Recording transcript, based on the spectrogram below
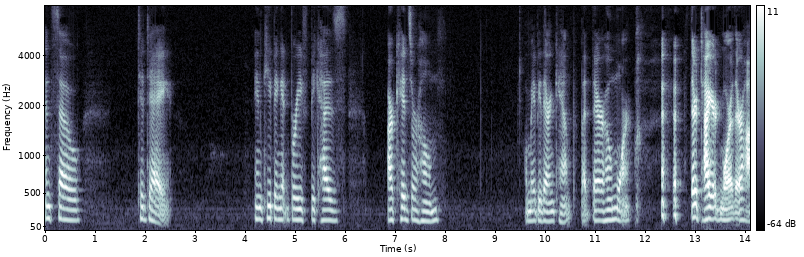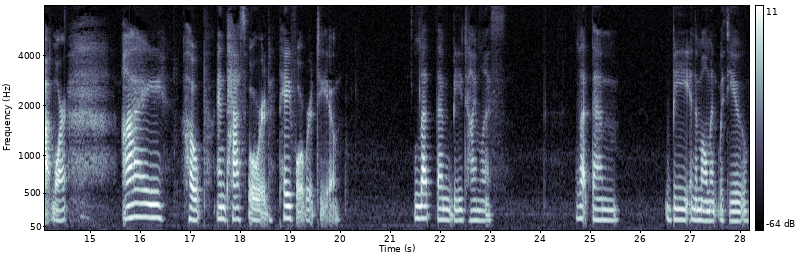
And so today, in keeping it brief because our kids are home or maybe they're in camp, but they're home more. they're tired more, they're hot more. I hope and pass forward, pay forward to you. Let them be timeless. Let them be in the moment with you.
